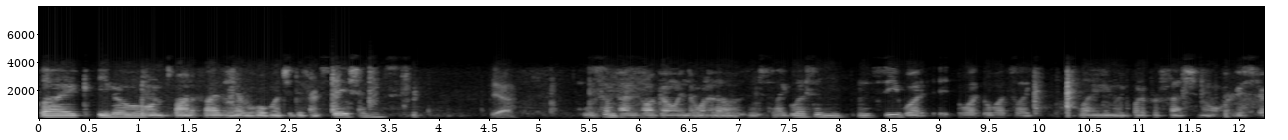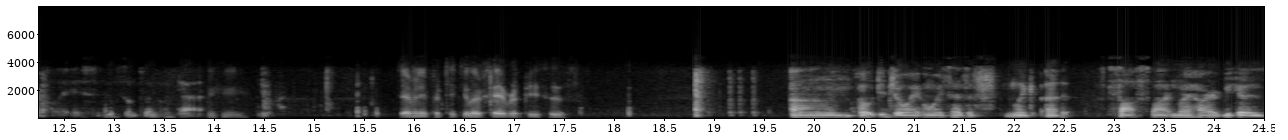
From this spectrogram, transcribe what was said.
Like, you know, on Spotify they have a whole bunch of different stations. Yeah. Well, sometimes I'll go into one of those and just like listen and see what it, what what's like playing, like what a professional orchestra plays, and something like that. hmm Do you have any particular favorite pieces? Um, Ode to Joy always has a like a soft spot in my heart because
